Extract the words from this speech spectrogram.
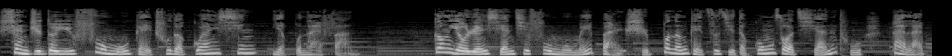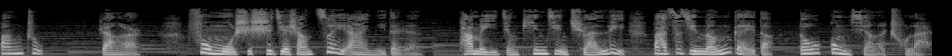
甚至对于父母给出的关心也不耐烦，更有人嫌弃父母没本事，不能给自己的工作前途带来帮助。然而，父母是世界上最爱你的人，他们已经拼尽全力把自己能给的都贡献了出来。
